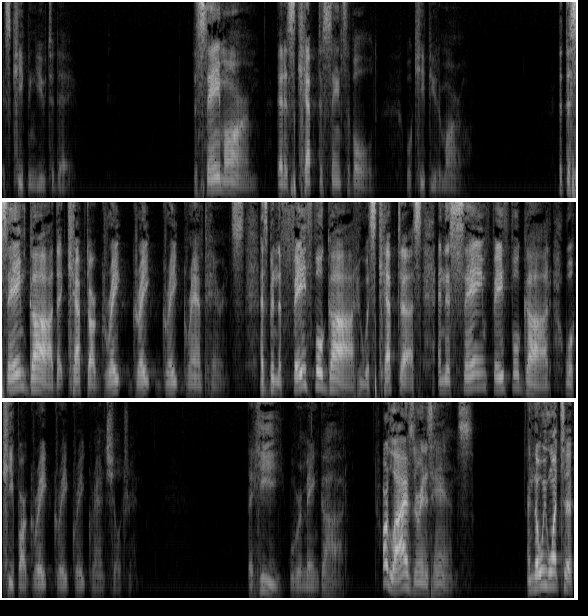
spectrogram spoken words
is keeping you today. The same arm that has kept the saints of old will keep you tomorrow. That the same God that kept our great, great, great grandparents has been the faithful God who has kept us, and the same faithful God will keep our great, great, great grandchildren. That He will remain God. Our lives are in His hands. And though we want to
